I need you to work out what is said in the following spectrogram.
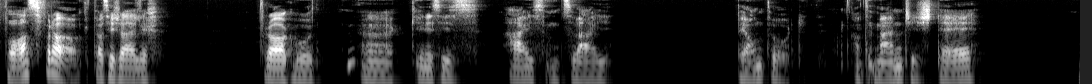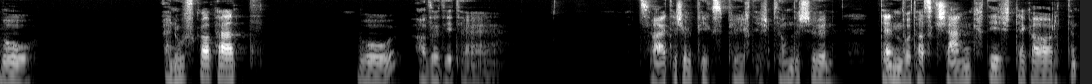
Die Was-Frage, das ist eigentlich die Frage, die äh, Genesis 1 und 2 beantwortet. Also der Mensch ist der, der eine Aufgabe hat, wo, also der, der zweite Schöpfungsbericht ist besonders schön, dem, wo das geschenkt ist, der Garten,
